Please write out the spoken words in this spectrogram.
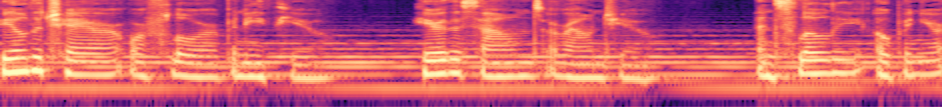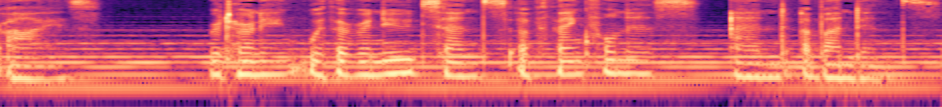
Feel the chair or floor beneath you, hear the sounds around you, and slowly open your eyes, returning with a renewed sense of thankfulness and abundance.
